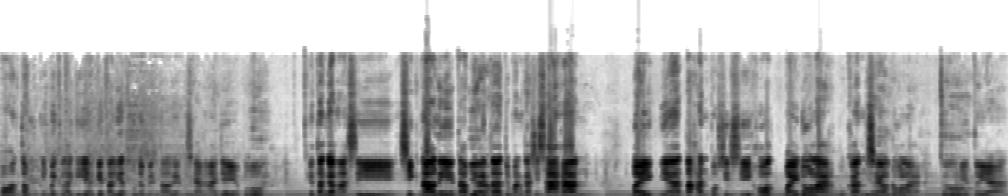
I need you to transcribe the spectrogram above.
oh entah mungkin baik lagi ya kita lihat fundamental yang sekarang aja ya bro. Ya. Kita nggak ngasih signal nih, tapi Ya. kita cuman kasih saran. Baiknya tahan posisi hold buy dolar bukan Ya. sell dolar, Tuh. gitu ya.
